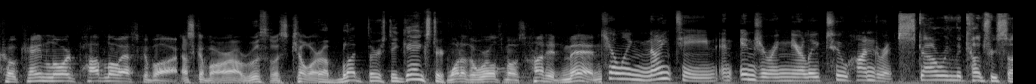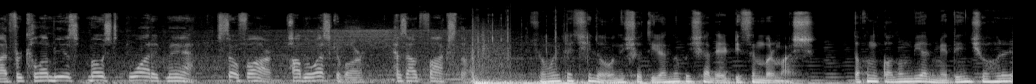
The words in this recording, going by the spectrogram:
cocaine lord Pablo Escobar, Escobar, a ruthless killer, a bloodthirsty gangster. one of the world's most hunted men. killing 19 and injuring nearly 200. scouring the countryside for Colombia's most wanted man. So far, Pablo Escobar has outfoxed them. সময়টা ছিল উনিশশো তিরানব্বই সালের ডিসেম্বর মাস তখন কলম্বিয়ার মেদিন শহরের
